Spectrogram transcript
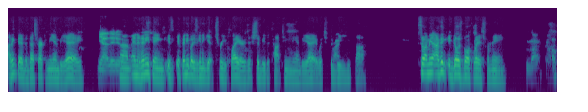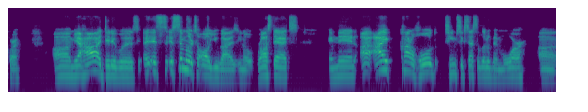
I think they have the best record in the NBA. Yeah, they do. Um, and if anything, if, if anybody's going to get three players, it should be the top team in the NBA, which would right. be Utah. So I mean, I think it goes both ways for me. Right. Okay. Um. Yeah. How I did it was it's it's similar to all you guys. You know, raw stats, and then I I kind of hold team success a little bit more. Um,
